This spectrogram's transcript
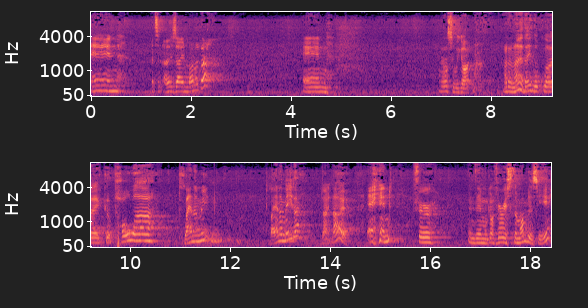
and that's an ozone monitor. And what else have we got? I don't know, they look like a polar planimeter, planimeter? Don't know. And for, and then we've got various thermometers here.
